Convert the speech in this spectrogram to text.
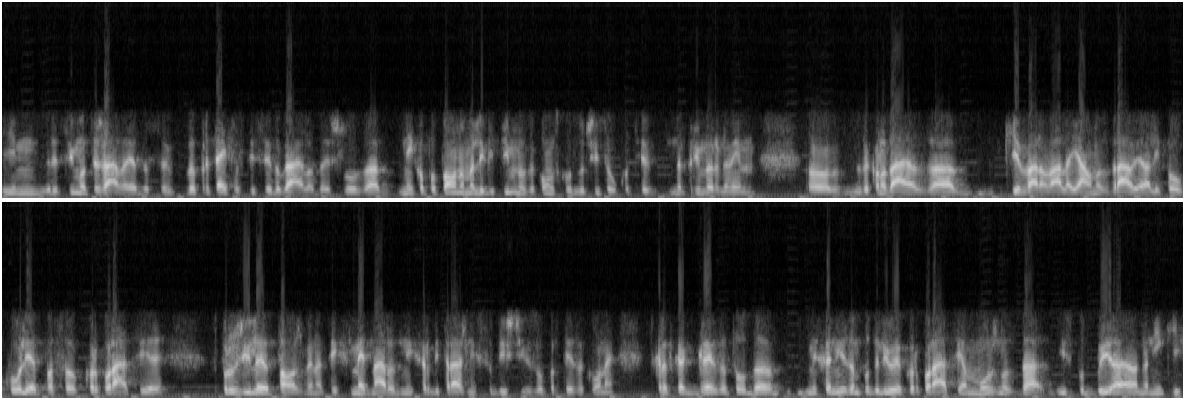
In recimo težava je, da se v preteklosti se je dogajalo, da je šlo za neko popolnoma legitimno zakonsko odločitev, kot je naprimer, vem, zakonodaja, za, ki je varovala javno zdravje ali pa okolje, pa so korporacije sprožile tožbe na teh mednarodnih arbitražnih sodiščih zopr te zakone. Skratka, gre za to, da mehanizem podeljuje korporacijam možnost, da izpodbijajo na nekih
